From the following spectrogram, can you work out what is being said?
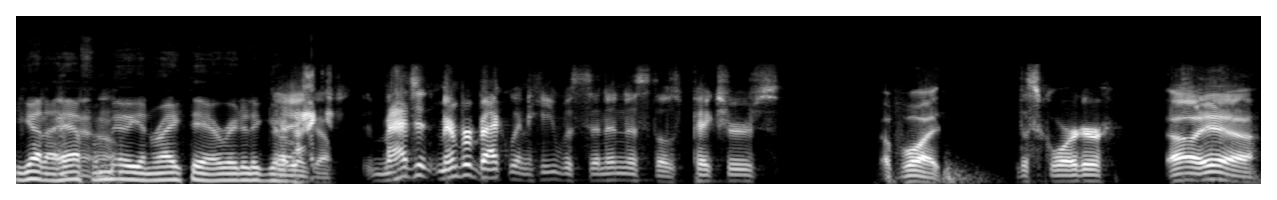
you got a half a million right there, ready to go. There you go. Imagine, remember back when he was sending us those pictures, Of what? the squirter. Oh yeah.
